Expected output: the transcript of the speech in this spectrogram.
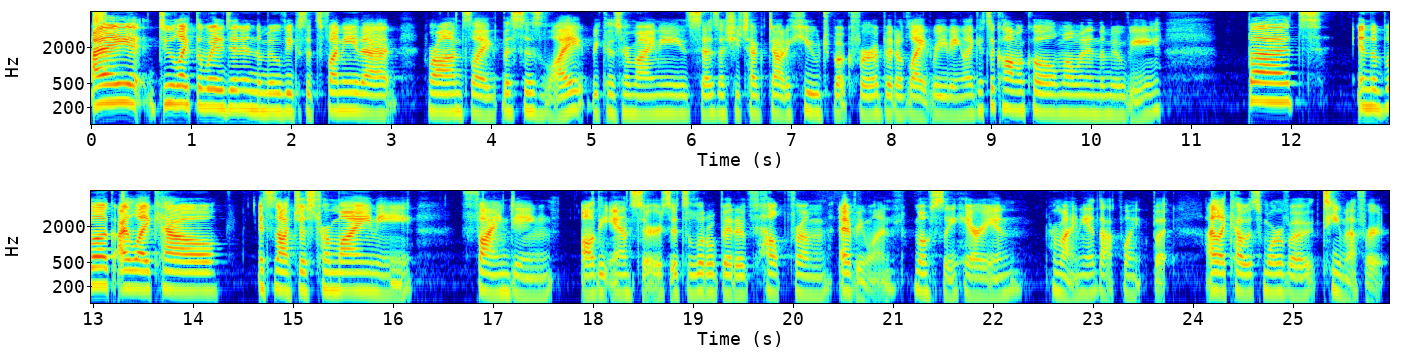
I do like the way they did it in the movie because it's funny that Ron's like, this is light because Hermione says that she checked out a huge book for a bit of light reading. Like, it's a comical moment in the movie. But in the book, I like how it's not just Hermione finding all the answers. It's a little bit of help from everyone, mostly Harry and Hermione at that point, but I like how it's more of a team effort.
